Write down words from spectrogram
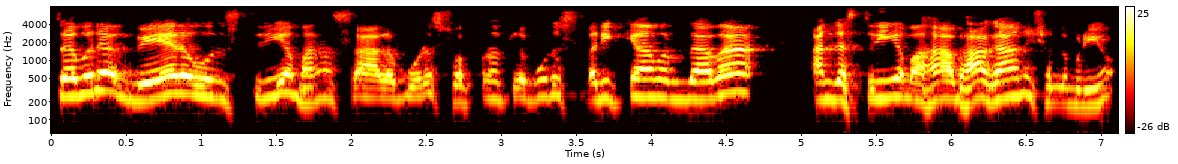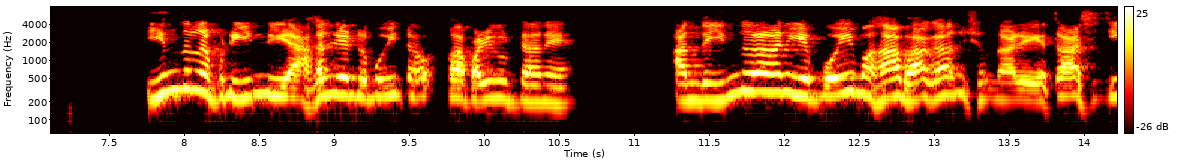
தவிர வேற ஒரு ஸ்திரீயை மனசால கூட சொப்னத்துல கூட ஸ்மரிக்காம இருந்தாதான் அந்த ஸ்திரியை மகாபாகான்னு சொல்ல முடியும். இந்திரன் அப்படி இல்லையே அகல்யன்ற போய் தப்பா பழகிவிட்டானே அந்த இந்திராணியை போய் மகாபாகான்னு சொன்னாலே யதாசிஜி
